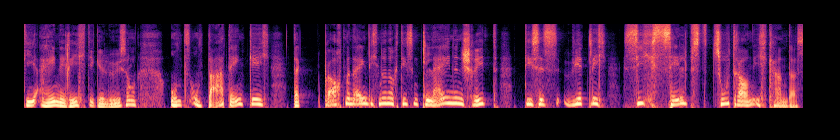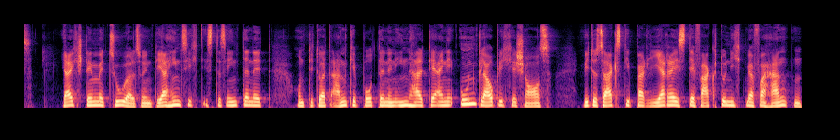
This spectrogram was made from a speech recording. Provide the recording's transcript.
die eine richtige Lösung. Und, und da denke ich, da braucht man eigentlich nur noch diesen kleinen Schritt, dieses wirklich sich selbst zutrauen, ich kann das. Ja, ich stimme zu. Also in der Hinsicht ist das Internet und die dort angebotenen Inhalte eine unglaubliche Chance. Wie du sagst, die Barriere ist de facto nicht mehr vorhanden.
